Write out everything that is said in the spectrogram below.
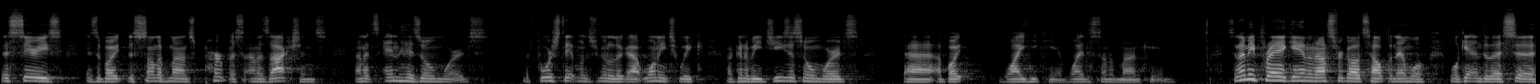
this series is about the Son of Man's purpose and his actions, and it's in his own words. The four statements we're going to look at, one each week, are going to be Jesus' own words uh, about why he came, why the Son of Man came. So let me pray again and ask for God's help, and then we'll, we'll get into this uh,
